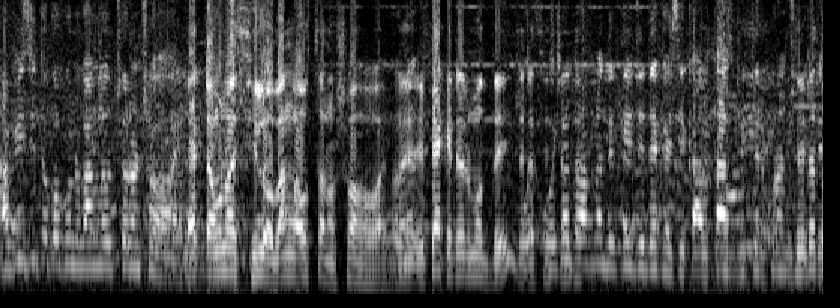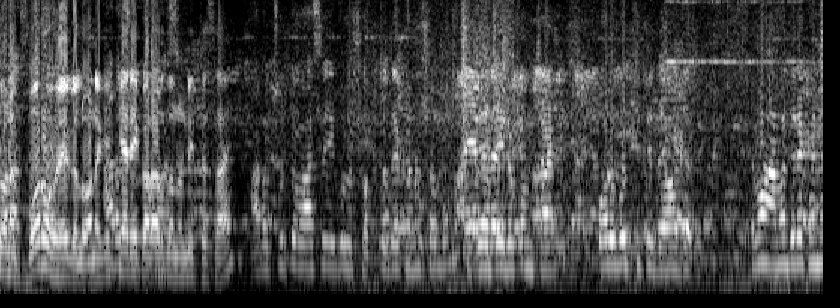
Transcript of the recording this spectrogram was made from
হাফিজি তো কখনো বাংলা উচ্চারণ সহ হয়? একটা মনে হয় ছিল বাংলা উচ্চারণ সহ হয়। মানে এই প্যাকেটের মধ্যেই যেটা সিস্টেম তো আপনাদেরকে যে দেখাইছি কাল তাসবিতের কোরআন এটা তো অনেক বড় হয়ে গেল অনেকে ক্যারি করার জন্য নিতে চায়। আরও ছোট আছে এগুলো সব দেখানো সম্ভব যে যেরকম চাই পরবর্তীতে দেওয়া যাবে। এবং আমাদের এখানে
